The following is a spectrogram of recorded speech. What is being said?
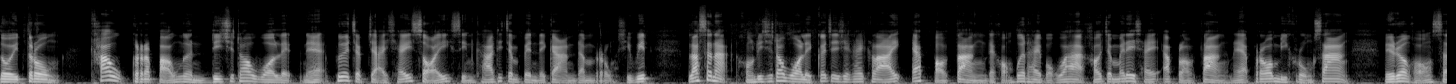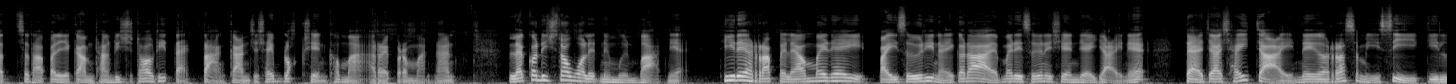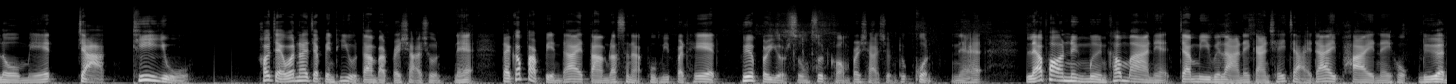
โดยตรง เข้ากระเป๋าเงินดิจิทัลวอลเล็ตนะเพื่อจับจ่ายใช้สอยสินค้าที่จำเป็นในการดำรงชีวิต ลักษณะของดิจิทัลวอลเล็ตก็จะใช้คล้ายๆ แอปเป๋าตังค์แต่ของเพื่อไทยบอกว่าเขาจะไม่ได้ใช้แอปเป๋าตังค์นะเพราะว่ามีโครงสร้างในเรื่องของสสถาปัตยกรรมทางดิจิทัลที่แตกต่างกันจะใช้บล็อกเชนเข้ามาอะไรประมาณนั้น แล้วก็ดิจิทัลวอลเล็ตหนึ่งหมื่นบาทเนี่ยที่ได้รับไปแล้วไม่ได้ไปซื้อที่ไหนก็ได้ ไม่ได้ซื้อในเชนใหญ่ๆเนี่ยแต่จะใช้จ่ายในรัศมี 4 กิโลเมตร จาก ที่อยู่ เข้าใจว่าน่าจะเป็นที่อยู่ตามบัตรประชาชนนะแต่ก็ปรับเปลี่ยนได้ตามลักษณะภูมิประเทศ เพื่อประโยชน์สูงสุดของประชาชนทุกคนนะฮะแล้วพอ 1 0,000 เข้ามาเนี่ยจะมีเวลาในการใช้จ่ายได้ภายใน 6 เดือน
